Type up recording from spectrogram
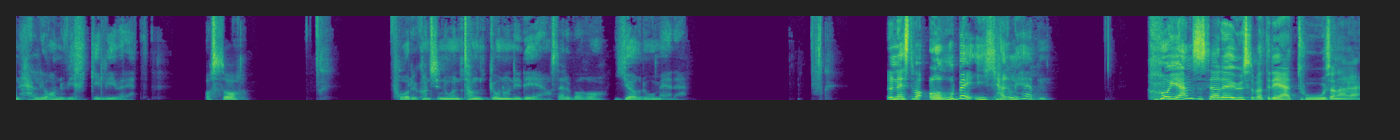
Den hellige ånd virker i livet ditt. Og så får du kanskje noen tanker og noen ideer, og så er det bare å gjøre noe med det. Det neste var arbeid i kjærligheten. Og igjen så ser det ut som at det er to sånne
